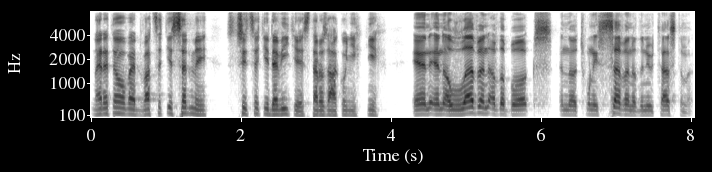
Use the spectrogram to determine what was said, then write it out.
najdete ho ve 27 z 39 starozákonních knih. And in 11 of the books in the 27 of the New Testament.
